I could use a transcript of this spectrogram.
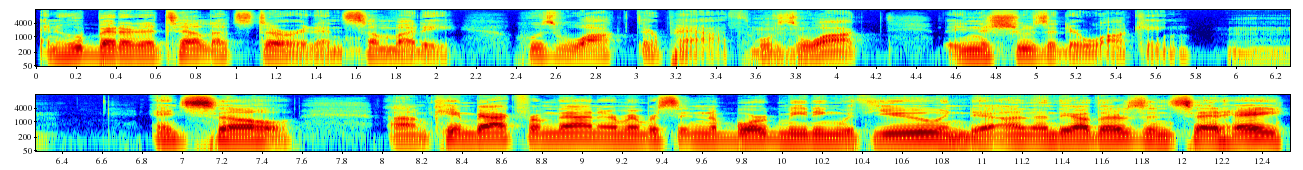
And who better to tell that story than somebody who's walked their path, mm-hmm. who's walked in the shoes that they're walking. Mm-hmm. And so um, came back from that. And I remember sitting in a board meeting with you and, uh, and the others and said, hey,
